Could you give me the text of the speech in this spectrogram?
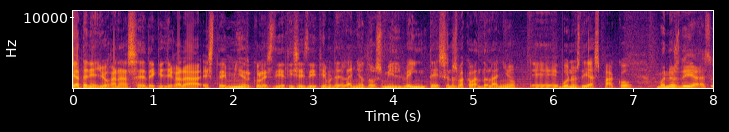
Ya tenía yo ganas eh, de que llegara este miércoles 16 de diciembre del año 2020. Se nos va acabando el año. Eh, buenos días, Paco. Buenos días.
